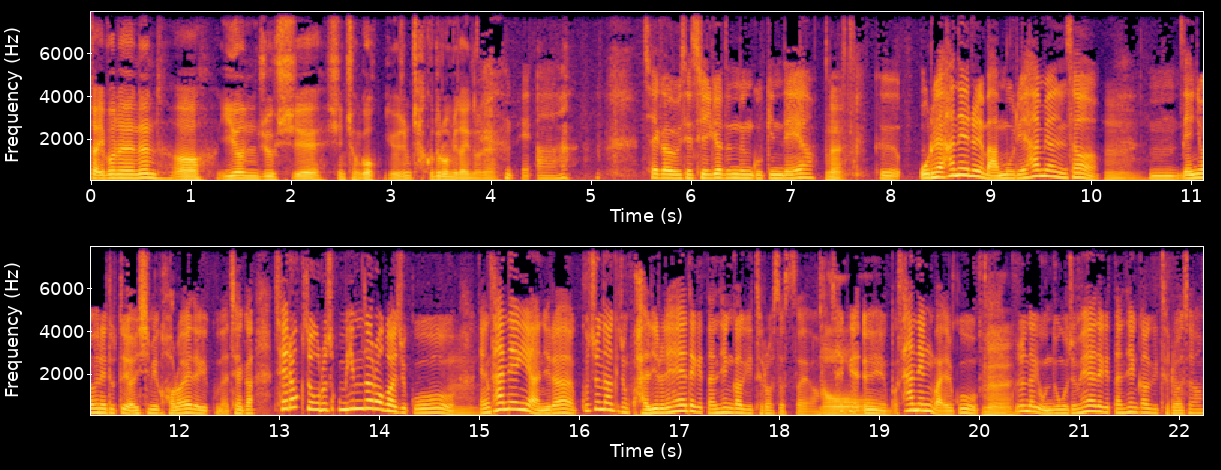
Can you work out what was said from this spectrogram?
자, 이번에는 어, 이현주 씨의 신청곡. 요즘 자꾸 들어옵니다, 이 노래. 네, 아. 제가 요새 즐겨 듣는 곡인데요. 네. 그 올해 한 해를 마무리하면서 음. 음, 내년에도 또 열심히 걸어야 되겠구나. 제가 체력적으로 조금 힘들어가지고 음. 그냥 산행이 아니라 꾸준하게 좀 관리를 해야 되겠다는 생각이 들었었어요. 어. 세계- 예, 뭐 산행 말고 네. 꾸준하게 운동을 좀 해야 되겠다는 생각이 들어서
